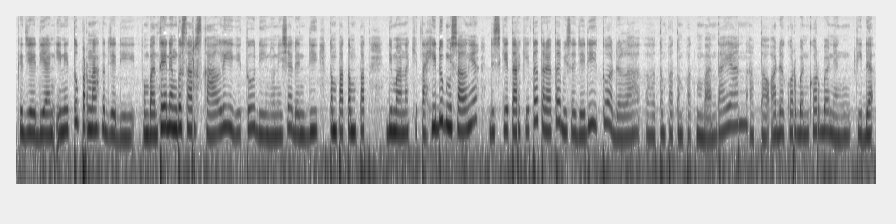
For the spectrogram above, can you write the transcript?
kejadian ini tuh pernah terjadi pembantaian yang besar sekali gitu di Indonesia dan di tempat-tempat di mana kita hidup misalnya di sekitar kita ternyata bisa jadi itu adalah uh, tempat-tempat pembantaian atau ada korban-korban yang tidak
